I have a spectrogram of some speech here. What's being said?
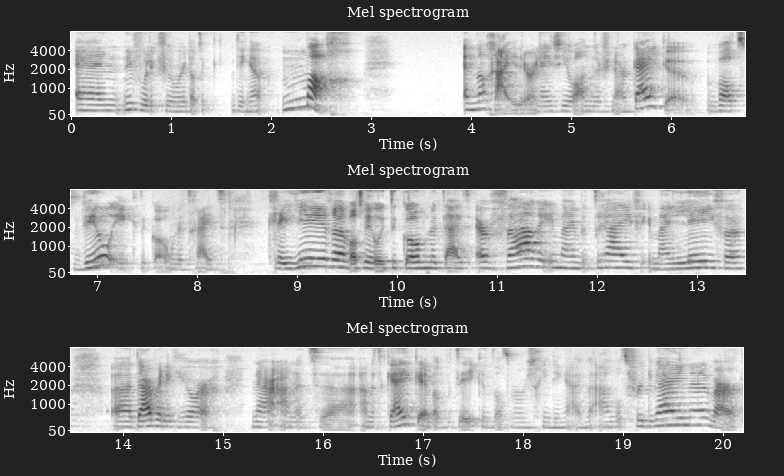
En nu voel ik veel meer dat ik dingen mag. En dan ga je er ineens heel anders naar kijken. Wat wil ik de komende tijd creëren? Wat wil ik de komende tijd ervaren in mijn bedrijf, in mijn leven? Uh, daar ben ik heel erg naar aan het, uh, aan het kijken. En dat betekent dat er misschien dingen uit mijn aanbod verdwijnen, waar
